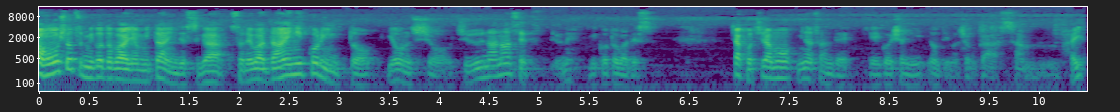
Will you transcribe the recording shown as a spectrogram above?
まあ、もう一つ見言葉を読みたいんですが、それは第二コリント4章17節っていうね、見言葉です。じゃあ、こちらも皆さんでご一緒に読んでみましょうか。3、はい。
